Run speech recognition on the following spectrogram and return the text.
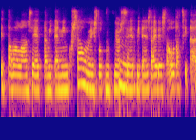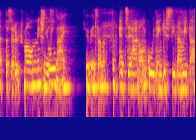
että tavallaan se, että miten niin kuin sä onnistut, mutta myös mm. se, että miten sä edes autat sitä, että se ryhmä onnistuu. Just näin, hyvin sanottu. Että sehän on kuitenkin sitä, mitä,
